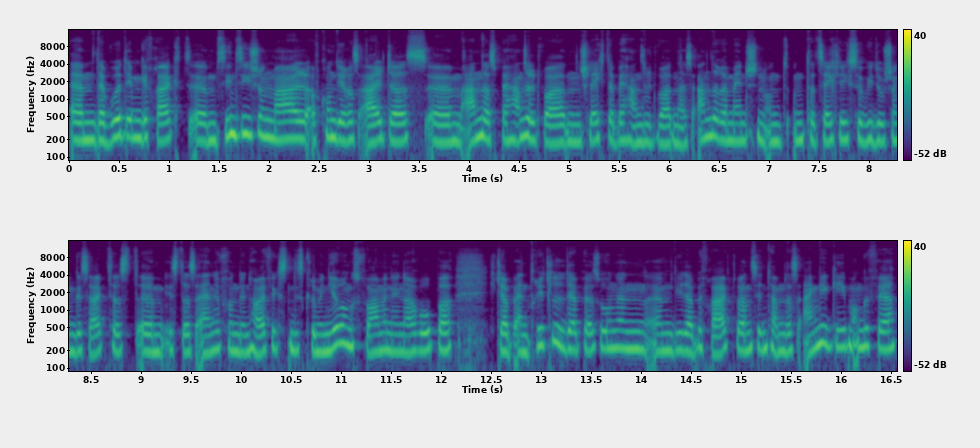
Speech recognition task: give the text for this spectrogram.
Ähm, da wurde eben gefragt, ähm, sind Sie schon mal aufgrund Ihres Alters anders behandelt worden, schlechter behandelt worden als andere Menschen? Und, und tatsächlich, so wie du schon gesagt hast, ist das eine von den häufigsten Diskriminierungsformen in Europa. Ich glaube, ein Drittel der Personen, die da befragt worden sind, haben das angegeben ungefähr.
